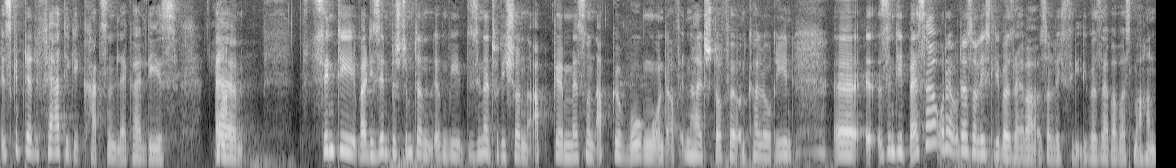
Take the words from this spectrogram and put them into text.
Es gibt ja fertige Katzenleckerlis. Ja. Äh, sind die, weil die sind bestimmt dann irgendwie, die sind natürlich schon abgemessen und abgewogen und auf Inhaltsstoffe und Kalorien. Äh, sind die besser oder, oder soll ich es lieber selber, soll ich lieber selber was machen?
